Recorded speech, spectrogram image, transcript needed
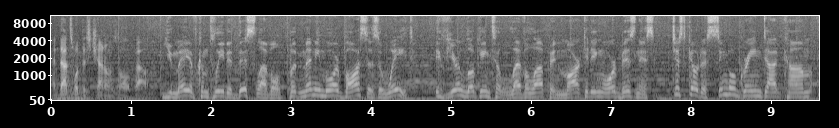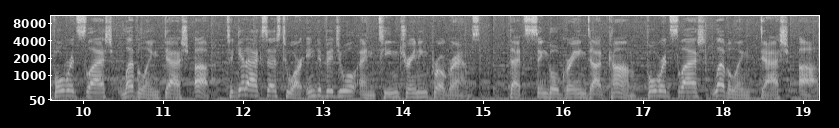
and that's what this channel is all about. You may have completed this level, but many more bosses await. If you're looking to level up in marketing or business, just go to singlegrain.com forward slash leveling dash up to get access to our individual and team training programs. That's singlegrain.com forward slash leveling dash up.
